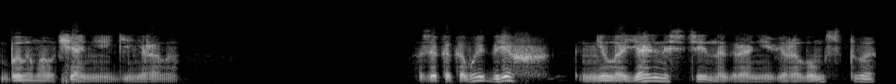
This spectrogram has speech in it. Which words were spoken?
было молчание генерала. За каковой грех нелояльности на грани вероломства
